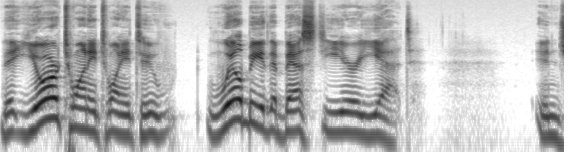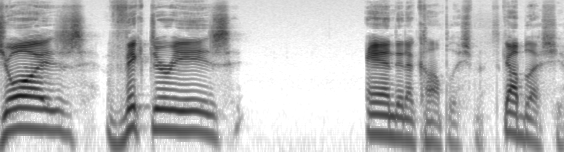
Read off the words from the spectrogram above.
that your 2022 will be the best year yet in joys, victories, and in accomplishments. God bless you.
